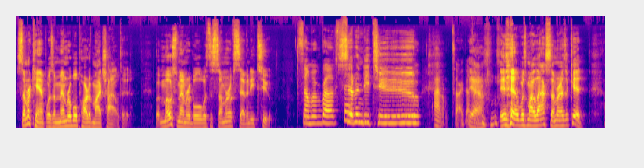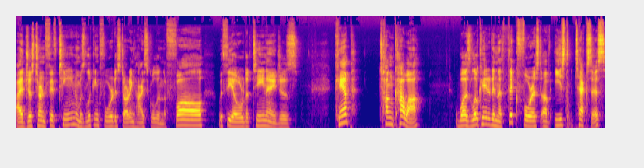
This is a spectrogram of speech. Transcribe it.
Summer camp was a memorable part of my childhood, but most memorable was the summer of 72. Summer of 72. I don't. Sorry about Yeah, that. it was my last summer as a kid. I had just turned 15 and was looking forward to starting high school in the fall with the older teenagers. Camp Tonkawa was located in the thick forest of East Texas,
